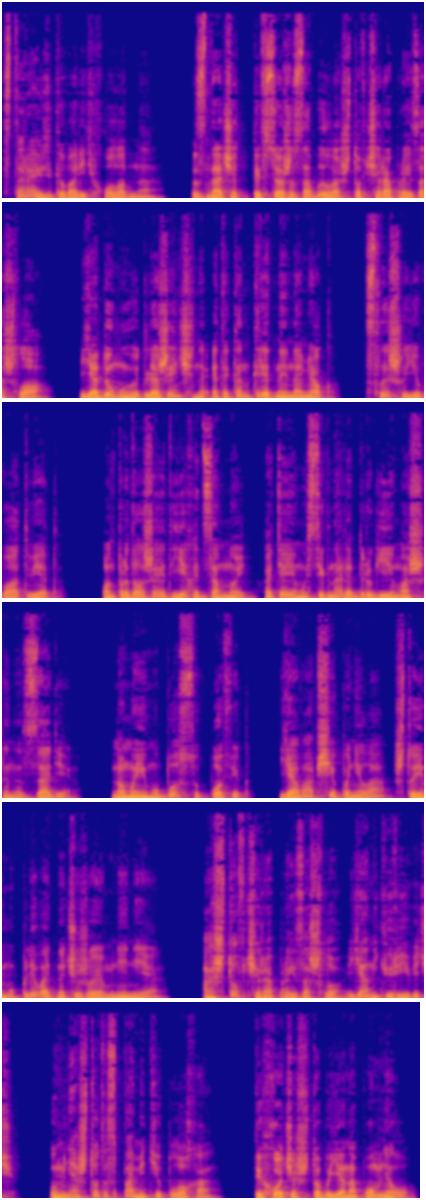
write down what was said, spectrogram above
Стараюсь говорить холодно. Значит, ты все же забыла, что вчера произошло. Я думаю, для женщины это конкретный намек. Слышу его ответ. Он продолжает ехать за мной, хотя ему сигналят другие машины сзади. Но моему боссу пофиг. Я вообще поняла, что ему плевать на чужое мнение. А что вчера произошло, Ян Юрьевич? У меня что-то с памятью плохо. Ты хочешь, чтобы я напомнил?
